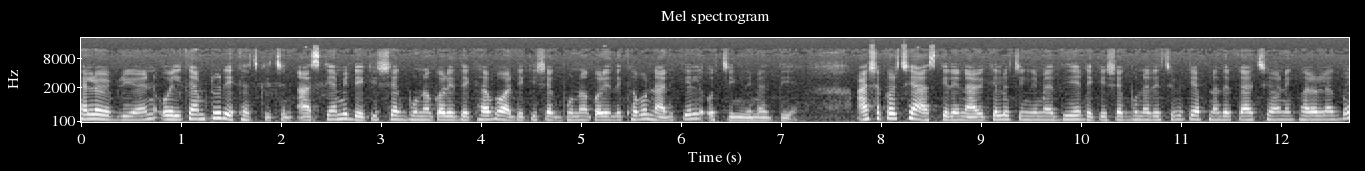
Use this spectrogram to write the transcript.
Hello everyone, welcome to Rekha's kitchen. আজকে আমি ডেকির শাক ভুনা করে দেখাবো আর ডেকি শাক ভুনা করে দেখাবো নারকেল ও চিংড়ি মাছ দিয়ে। আশা করছি আজকের এই নারকেল ও চিংড়ি মাছ দিয়ে ডেকি শাক ভুনা রেসিপিটি আপনাদের কাছে অনেক ভালো লাগবে।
